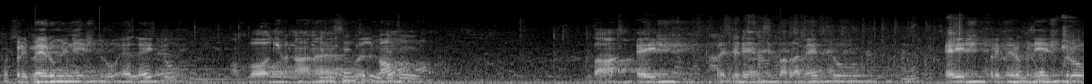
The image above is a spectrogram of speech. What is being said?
para o primeiro-ministro eleito, Bolsonaro Guzmão, para ex-presidente do parlamento, ex-primeiro-ministro,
